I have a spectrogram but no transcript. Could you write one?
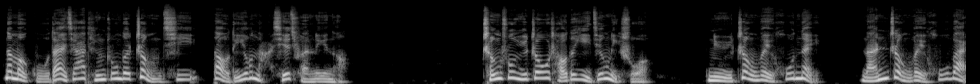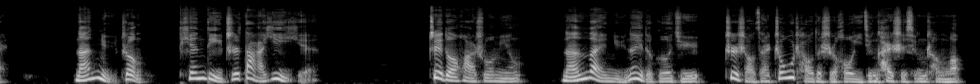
那么，古代家庭中的正妻到底有哪些权利呢？成书于周朝的《易经》里说：“女正位乎内，男正位乎外。男女正，天地之大义也。”这段话说明，男外女内的格局，至少在周朝的时候已经开始形成了。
